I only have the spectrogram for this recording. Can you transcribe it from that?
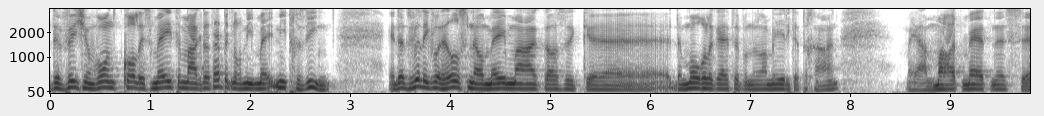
Division One college mee te maken, dat heb ik nog niet, niet gezien. En dat wil ik wel heel snel meemaken als ik uh, de mogelijkheid heb om naar Amerika te gaan. Maar ja, Mart Madness. Uh,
